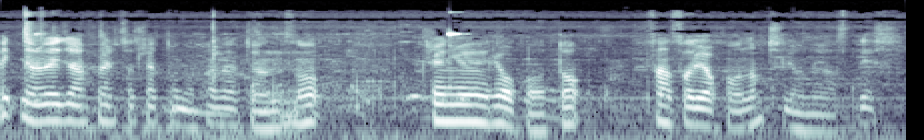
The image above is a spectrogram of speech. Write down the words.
はい、ノルウェージャンファルトキャットの花ちゃんの吸入療法と酸素療法の治療の様子です。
